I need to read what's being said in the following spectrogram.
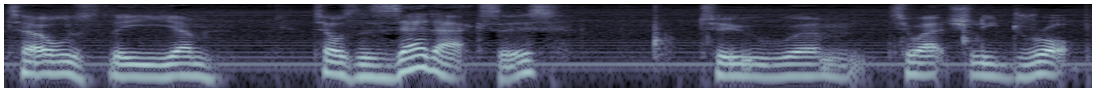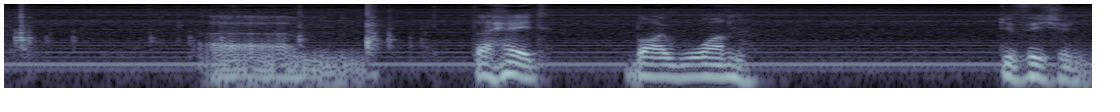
tells the um, tells the z-axis to um, to actually drop um, the head by one division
